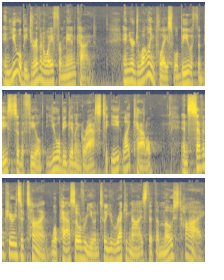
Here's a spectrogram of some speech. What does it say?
and you will be driven away from mankind. And your dwelling place will be with the beasts of the field. You will be given grass to eat like cattle, and seven periods of time will pass over you until you recognize that the Most High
